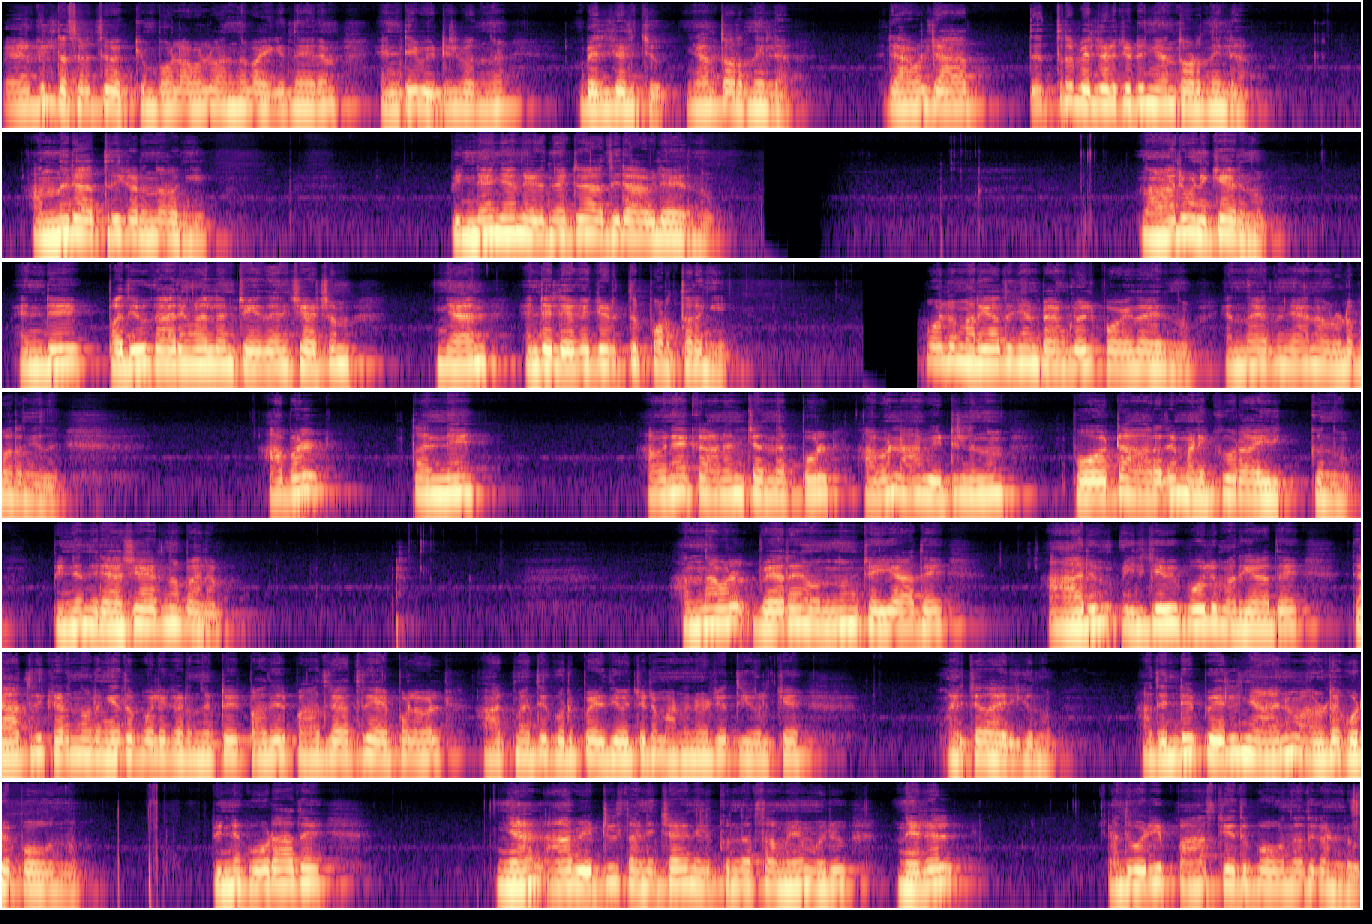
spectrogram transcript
ബാഗിൽ ഡ്രസ്സെടുത്ത് വെക്കുമ്പോൾ അവൾ വന്ന് വൈകുന്നേരം എന്റെ വീട്ടിൽ വന്ന് ബെല്ലടിച്ചു. ഞാൻ തുറന്നില്ല. രാവിലെ രാ എത്ര ബെല്ലടിച്ചിട്ടും ഞാൻ തുറന്നില്ല. അന്ന് രാത്രി കിടന്നുറങ്ങി. പിന്നെ ഞാൻ എഴുന്നേറ്റ് അതിരാവിലെ ആയിരുന്നു നാല് മണിക്കായിരുന്നു. എന്റെ പതിവ് കാര്യങ്ങളെല്ലാം ചെയ്തതിന് ശേഷം ഞാൻ എന്റെ ലഗേജ് എടുത്ത് പുറത്തിറങ്ങി. പോലും അറിയാതെ ഞാൻ ബാംഗ്ലൂരിൽ പോയതായിരുന്നു. എന്നായിരുന്നു ഞാൻ അവളോട് പറഞ്ഞത്. അവൾ തന്നെ. അവനെ കാണാൻ ചെന്നപ്പോൾ അവൻ ആ വീട്ടിൽ നിന്നും പോയിട്ട് ആറര മണിക്കൂറായിരിക്കുന്നു. പിന്നെ നിരാശയായിരുന്നു ഫലം അന്ന് അവൾ വേറെ ഒന്നും ചെയ്യാതെ ആരും ഇരുചെവി പോലും അറിയാതെ രാത്രി കിടന്നുറങ്ങിയതുപോലെ കിടന്നിട്ട് പതി പാതിരാത്രി ആയപ്പോൾ അവൾ ആത്മഹത്യ കുറിപ്പ് എഴുതി വെച്ചിട്ട് മണ്ണനൊഴിച്ച് തീർച്ച മരിച്ചതായിരിക്കുന്നു. അതിന്റെ പേരിൽ ഞാനും അവളുടെ കൂടെ പോകുന്നു. പിന്നെ കൂടാതെ ഞാൻ ആ വീട്ടിൽ തനിച്ചായി നിൽക്കുന്ന സമയം ഒരു നിഴൽ അതുവഴി പാസ് ചെയ്തു പോകുന്നത് കണ്ടു.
